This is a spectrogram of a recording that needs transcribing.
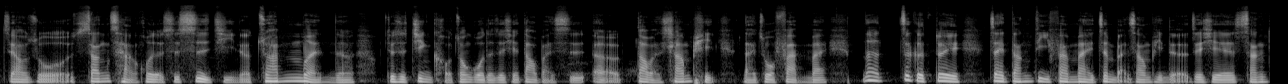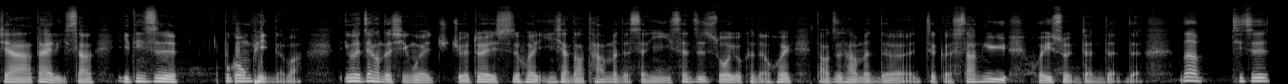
叫做商场或者是市集呢，专门呢就是进口中国的这些盗版是呃盗版商品来做贩卖。那这个对在当地贩卖正版商品的这些商家代理商，一定是。不公平的嘛，因为这样的行为绝对是会影响到他们的生意，甚至说有可能会导致他们的这个商誉毁损等等的。那其实。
